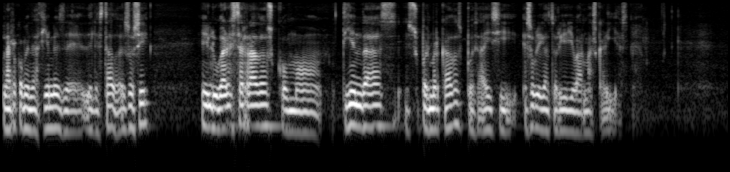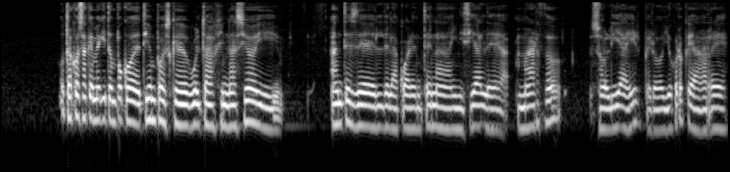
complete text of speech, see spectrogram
las recomendaciones de, del Estado. Eso sí, en lugares cerrados como tiendas, supermercados, pues ahí sí es obligatorio llevar mascarillas. Otra cosa que me quita un poco de tiempo es que he vuelto al gimnasio y antes de, de la cuarentena inicial de marzo solía ir, pero yo creo que agarré,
